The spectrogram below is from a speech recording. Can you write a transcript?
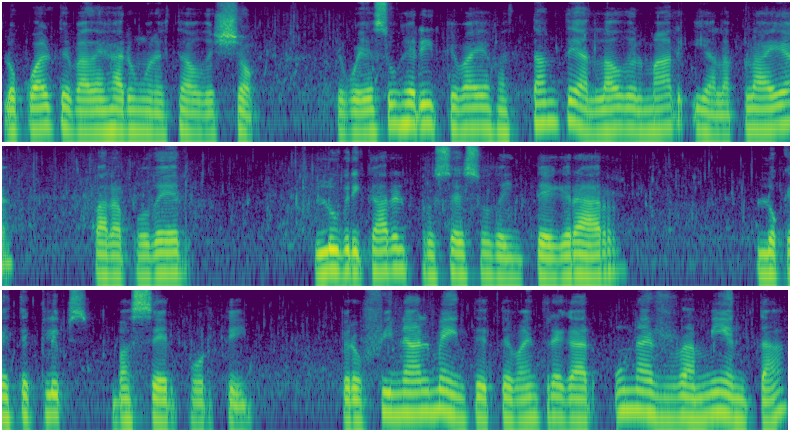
lo cual te va a dejar en un estado de shock. Te voy a sugerir que vayas bastante al lado del mar y a la playa para poder lubricar el proceso de integrar lo que este eclipse va a ser por ti pero finalmente te va a entregar una herramienta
